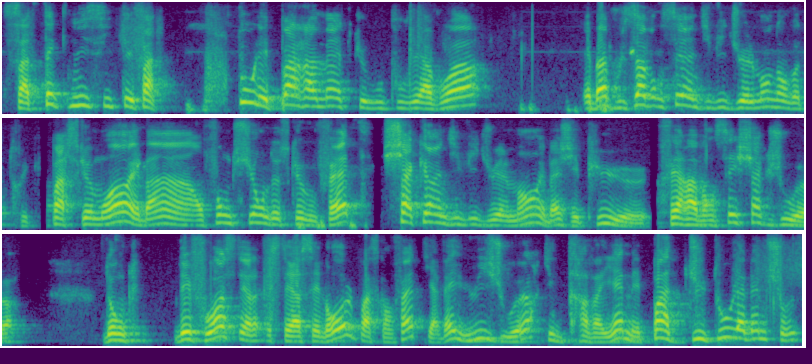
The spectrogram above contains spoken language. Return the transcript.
sa technicité, enfin, tous les paramètres que vous pouvez avoir, eh ben, vous avancez individuellement dans votre truc. Parce que moi, eh ben, en fonction de ce que vous faites, chacun individuellement, eh ben, j'ai pu euh, faire avancer chaque joueur. Donc, des fois, c'était assez drôle parce qu'en fait, il y avait huit joueurs qui travaillaient, mais pas du tout la même chose.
